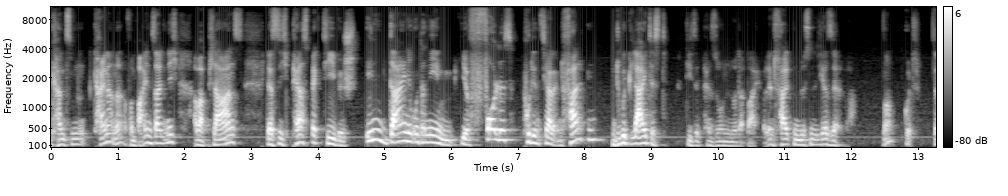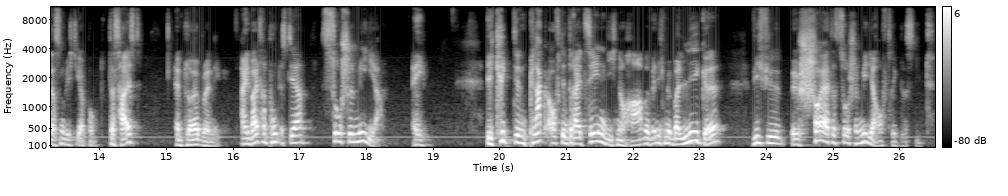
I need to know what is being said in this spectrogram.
kann es keiner, ne? von beiden Seiten nicht, aber planst, dass sich perspektivisch in deinem Unternehmen ihr volles Potenzial entfalten und du begleitest diese Personen nur dabei, weil entfalten müssen sie ja selber. Ne? Gut, das ist ein wichtiger Punkt. Das heißt, Employer Branding. Ein weiterer Punkt ist der Social Media. Ey, ich kriege den Plug auf den drei Zähnen, die ich noch habe, wenn ich mir überlege, wie viel bescheuerte Social Media Aufträge es gibt,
